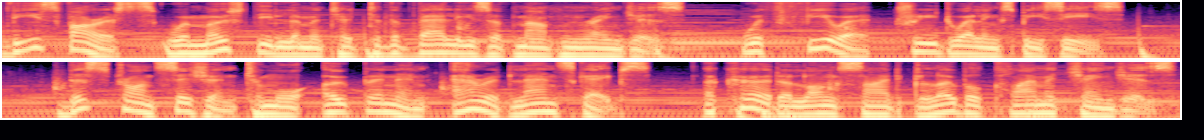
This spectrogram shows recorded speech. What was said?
These forests were mostly limited to the valleys of mountain ranges, with fewer tree-dwelling species. This transition to more open and arid landscapes occurred alongside global climate changes,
